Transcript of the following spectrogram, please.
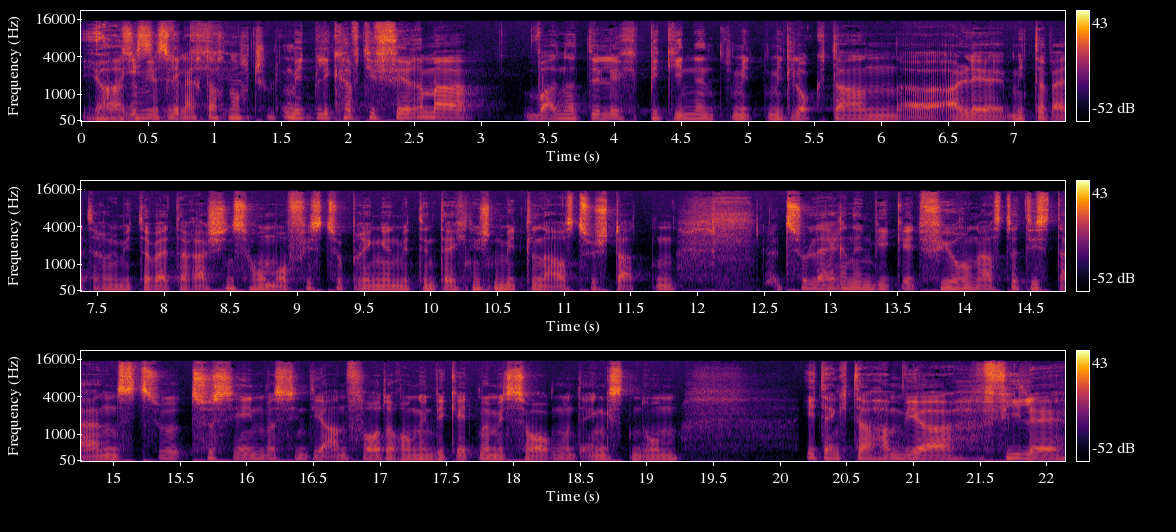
Ja, oder also ist es Blick, vielleicht auch noch? Mit Blick auf die Firma war natürlich beginnend mit, mit Lockdown äh, alle Mitarbeiterinnen und Mitarbeiter rasch ins Homeoffice zu bringen, mit den technischen Mitteln auszustatten zu lernen, wie geht Führung aus der Distanz, zu, zu sehen, was sind die Anforderungen, wie geht man mit Sorgen und Ängsten um. Ich denke, da haben wir viele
